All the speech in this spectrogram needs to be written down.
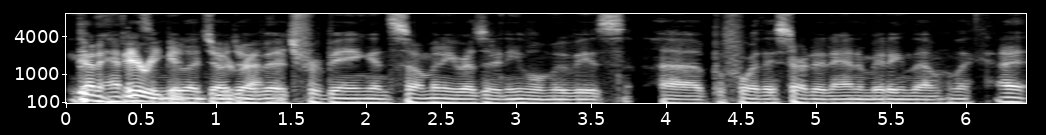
you got to hand it to Milla Jovovich for being in so many Resident Evil movies uh, before they started animating them. Like I,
